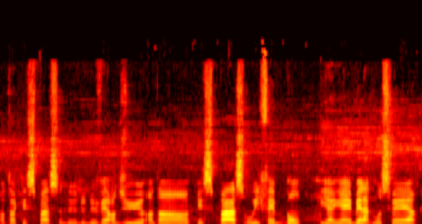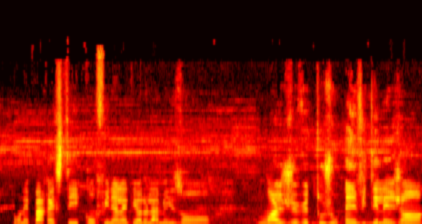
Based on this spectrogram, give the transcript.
en tant qu'espace de, verdure, en tant qu'espace où il fait bon. Il il y a une belle atmosphère. On n'est pas resté confiné à l'intérieur de la maison. Moi, je veux toujours inviter les gens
